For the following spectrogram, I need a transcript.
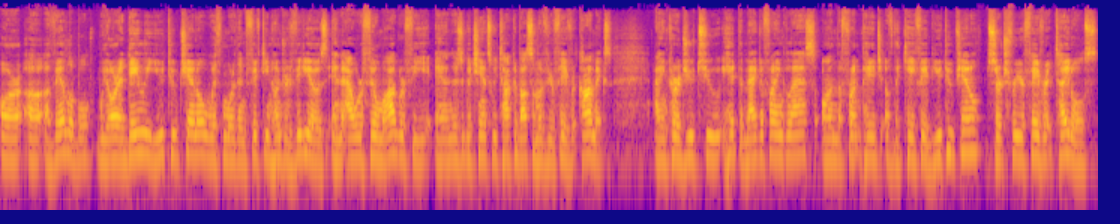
are uh, available. We are a daily YouTube channel with more than 1,500 videos in our filmography, and there's a good chance we talked about some of your favorite comics. I encourage you to hit the magnifying glass on the front page of the Kayfabe YouTube channel, search for your favorite titles,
